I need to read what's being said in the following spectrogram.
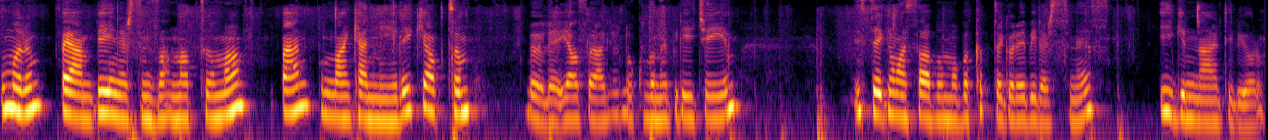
Umarım beğen beğenirsiniz anlattığımı. Ben bundan kendime yelek yaptım. Böyle yaz aylarında kullanabileceğim. Instagram hesabıma bakıp da görebilirsiniz. İyi günler diliyorum.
